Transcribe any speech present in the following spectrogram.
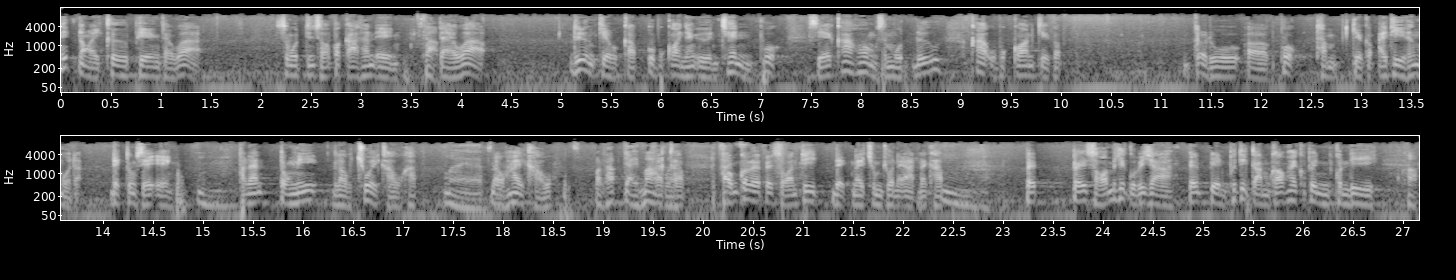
นิดหน่อยคือเพียงแต่ว่าสมุดดินสอประกาศท่านเอง ครับ แต่ว่าเรื่องเกี่ยวกับอุปกรณ์อย่างอื่น เช่น พวกเสียค่าห้องสมุดหรือค่าอุปกรณ์เกี่ยวกับดูเอ่อพวกทำเกี่ยวกับไอทีทั้งหมดอะ เด็กต้องเสียเอง เพราะฉะนั้นตรงนี้เราช่วยเขาครับแหมเราให้เขาประทับใจมากนะเลยครับผมก็เลยไปสอนที่เด็กในชุมชนในอาดนะครับไปไปสอนไม่ใช่กวดวิชา เป็นเปลี่ยนพฤติกรรมเขาให้เขาเป็นคนดีครับ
